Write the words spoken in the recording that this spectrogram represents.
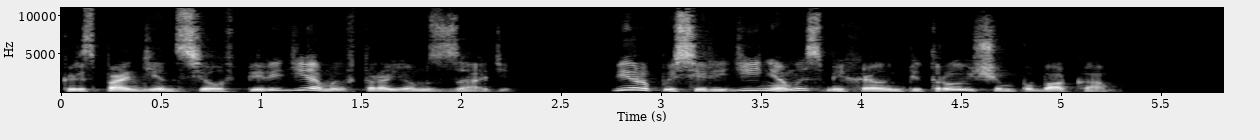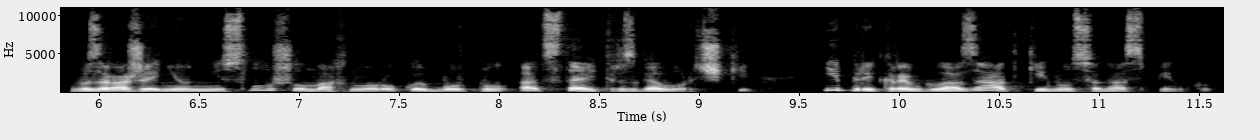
Корреспондент сел впереди, а мы втроем сзади. Вера посередине, а мы с Михаилом Петровичем по бокам. Возражения он не слушал, махнул рукой, буркнул «отставить разговорчики» и, прикрыв глаза, откинулся на спинку.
